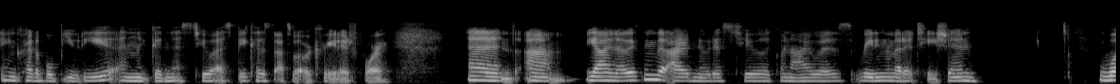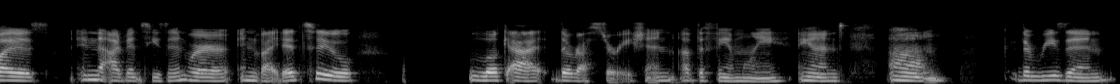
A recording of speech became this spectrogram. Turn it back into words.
incredible beauty and like goodness to us because that's what we're created for. And um, yeah, another thing that I had noticed too, like when I was reading the meditation, was in the Advent season, we're invited to look at the restoration of the family. And um, the reason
